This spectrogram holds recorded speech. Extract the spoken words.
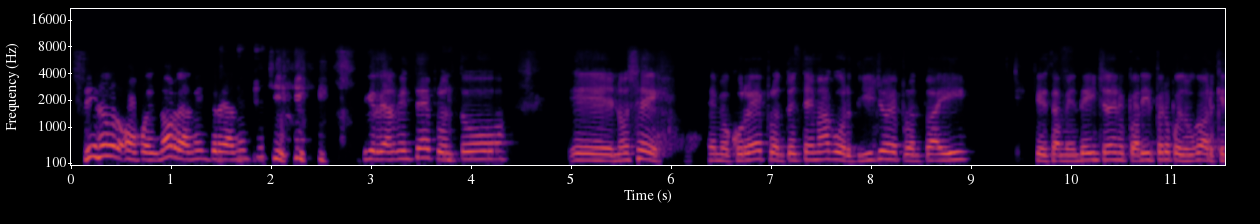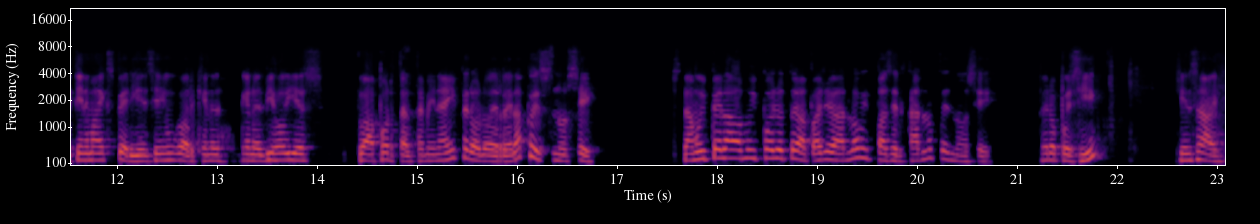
Sí, no, o pues no, realmente, realmente sí. y realmente de pronto, eh, no sé, se me ocurre de pronto el tema Gordillo, de pronto ahí, que también de hincha de mi país, pero pues un jugador que tiene más experiencia y un jugador que no, que no es viejo y es va a aportar también ahí, pero lo de Herrera, pues no sé. Está muy pelado, muy pollo te va para llevarlo y para acercarlo, pues no sé. Pero pues sí, quién sabe.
